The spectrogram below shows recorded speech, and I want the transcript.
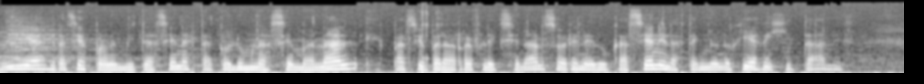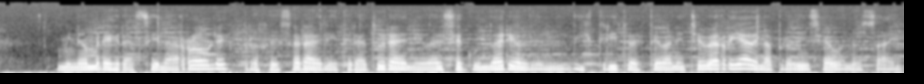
días, gracias por la invitación a esta columna semanal, espacio para reflexionar sobre la educación y las tecnologías digitales. Mi nombre es Graciela Robles, profesora de literatura de nivel secundario del distrito de Esteban Echeverría de la provincia de Buenos Aires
